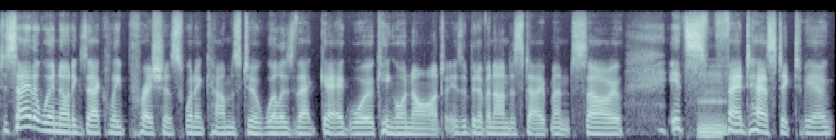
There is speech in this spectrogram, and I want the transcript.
To say that we're not exactly precious when it comes to well, is that gag working or not, is a bit of an understatement. So it's hmm. fantastic to be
